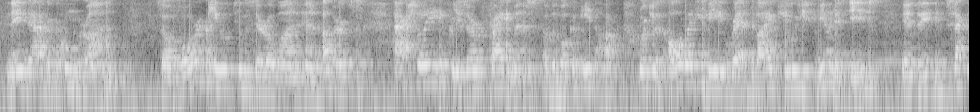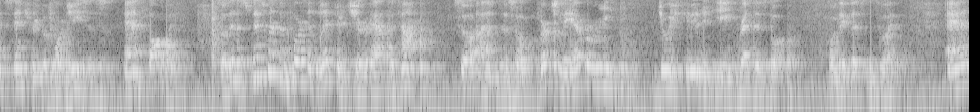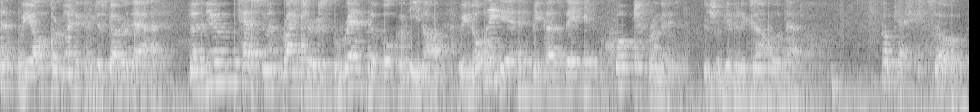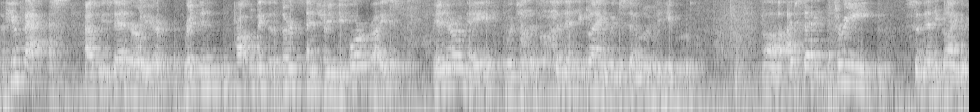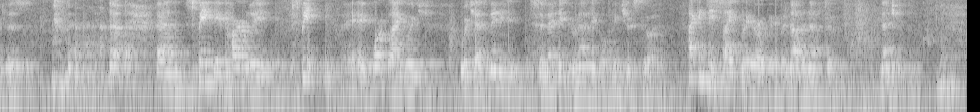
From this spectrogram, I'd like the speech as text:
named after Qumran, so 4Q201 and others actually preserve fragments of the Book of Enoch, which was already being read by Jewish communities in the second century before Jesus and following. So this, this was important literature at the time. So, and uh, so virtually every Jewish community read this book, or they listened to it. And we also are going to discover that the New Testament writers read the book of Enoch. We know they did because they quote from it. We shall give an example of that. Okay, so a few facts. As we said earlier, written probably the third century before Christ in Aramaic, which is a Semitic language similar to Hebrew. Uh, I've studied three Semitic languages and speak a partly speak a fourth language which has many Semitic grammatical features to it. I can decipher Arabic, but not enough to mention.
